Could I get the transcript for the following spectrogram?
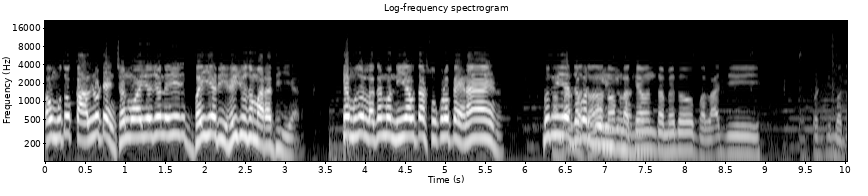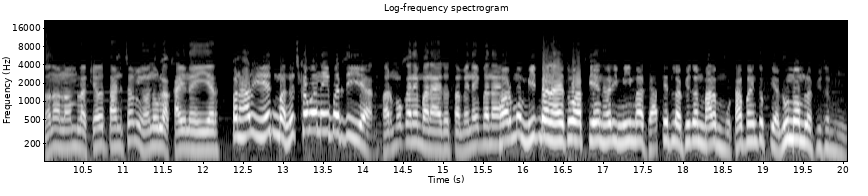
હવે હું તો કાલનો ટેન્શનમાં આવી ગયો છે ને એ ભાઈ યાર રહી જશે મારાથી યાર. કે હું તો લગ્નમાં નહીં આવતા છોકરો પહેણાય ને. બધું યાર જબર બોલી નામ લખ્યા ને તમે તો ભલાજી બધાના નામ લખ્યો તાણ ચમ ઈવાનું લખાયું નહીં યાર? પણ હારું એ જ મને જ ખબર નહીં પડતી યાર. ફરમો કને બનાવ્યો તો? તમે નહીં બનાવ્યો? ફોર્મો મી જ બનાવ્યો તો આ પેન હરી મી મારા જાતે જ લખ્યું છે મારા મોટા ભાઈ તો પહેલું નામ લખ્યું છે મી.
